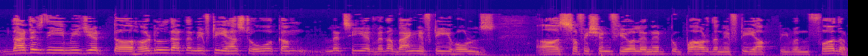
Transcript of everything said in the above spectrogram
that is the immediate uh, hurdle that the Nifty has to overcome. Let's see whether Bank Nifty holds uh, sufficient fuel in it to power the Nifty up even further.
